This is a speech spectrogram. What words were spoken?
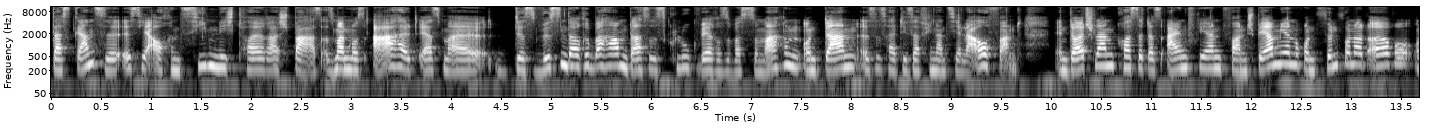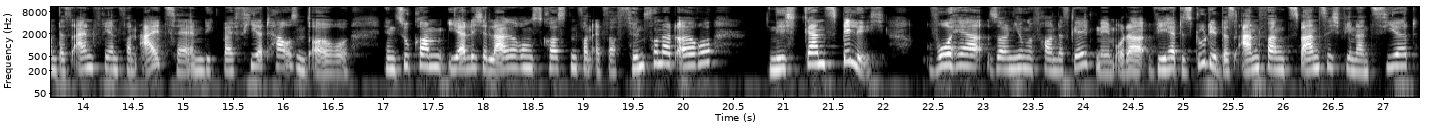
das Ganze ist ja auch ein ziemlich teurer Spaß. Also man muss A halt erstmal das Wissen darüber haben, dass es klug wäre, sowas zu machen. Und dann ist es halt dieser finanzielle Aufwand. In Deutschland kostet das Einfrieren von Spermien rund 500 Euro und das Einfrieren von Eizellen liegt bei 4000 Euro. Hinzu kommen jährliche Lagerungskosten von etwa 500 Euro. Nicht ganz billig. Woher sollen junge Frauen das Geld nehmen? Oder wie hättest du dir das Anfang 20 finanziert,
